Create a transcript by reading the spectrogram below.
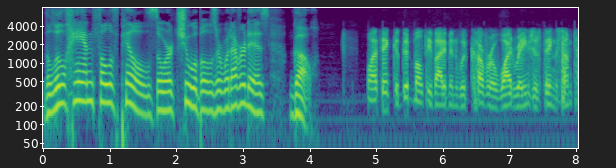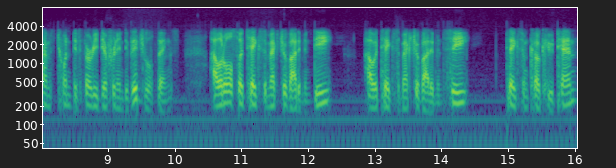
The little handful of pills or chewables or whatever it is, go. Well, I think a good multivitamin would cover a wide range of things, sometimes 20 to 30 different individual things. I would also take some extra vitamin D. I would take some extra vitamin C, take some CoQ10.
